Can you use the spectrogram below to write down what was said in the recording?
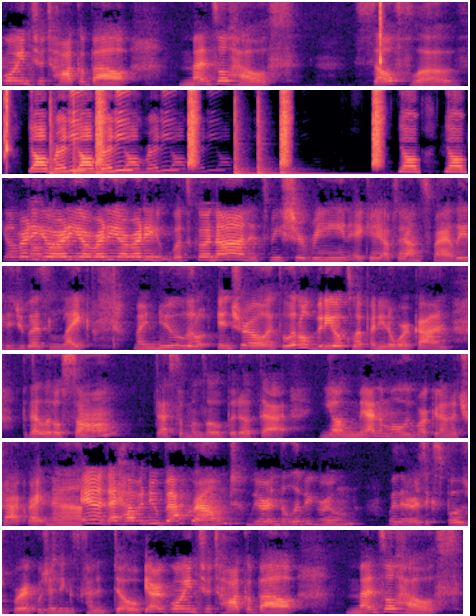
going to talk about mental health, self-love. Y'all ready? Y'all ready? Y'all ready? Y'all ready? Y'all, y'all. Y'all ready, y'all ready, y'all ready, y'all ready. What's going on? It's me, Shireen, aka Upside Down Smiley. Did you guys like my new little intro? Like the little video clip I need to work on. But that little song, that's some a little bit of that young manimal. We working on a track right now. And I have a new background. We are in the living room where there is exposed brick, which I think is kind of dope. We are going to talk about mental health,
